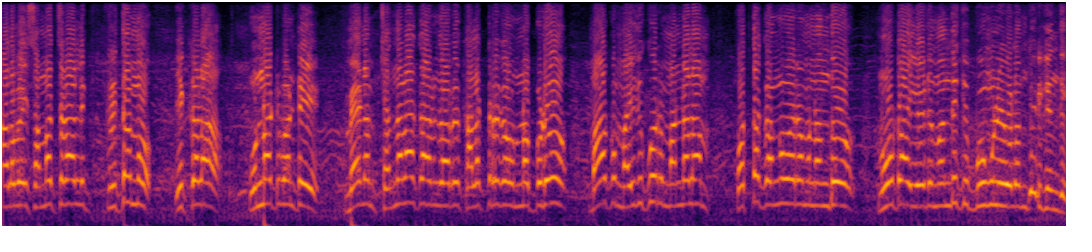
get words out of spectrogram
నలభై సంవత్సరాల క్రితము ఇక్కడ ఉన్నటువంటి మేడం చందనాకార్ గారు కలెక్టర్గా ఉన్నప్పుడు మాకు మైదుకూరు మండలం కొత్త గంగవరం నందు నూట ఏడు మందికి భూములు ఇవ్వడం జరిగింది.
